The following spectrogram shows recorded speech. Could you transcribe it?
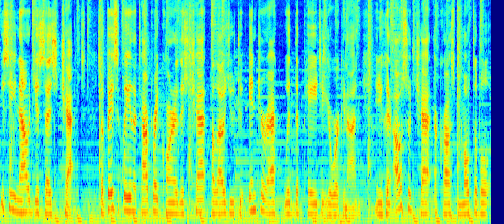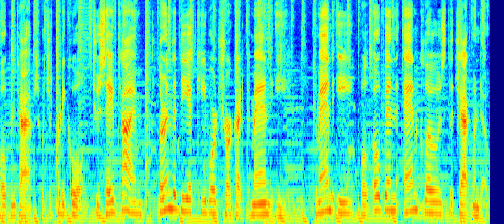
you see now it just says chat. So basically in the top right corner, this chat allows you to interact with the page that you're working on. And you can also chat across multiple open tabs, which is pretty cool. To save time, learn the Dia keyboard shortcut Command E. Command E will open and close the chat window.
